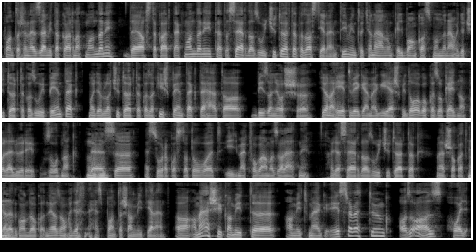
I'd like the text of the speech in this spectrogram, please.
pontosan ezzel mit akarnak mondani, de azt akarták mondani, tehát a szerda az új csütörtök, az azt jelenti, mint hogyha nálunk egy bank azt mondaná, hogy a csütörtök az új péntek, magyarul a csütörtök az a kis péntek, tehát a bizonyos jön a hétvége, meg ilyesmi dolgok, azok egy nappal előre húzódnak. De uh-huh. ez, ez szórakoztató volt így megfogalmazva látni, hogy a szerda az új csütörtök mert sokat kellett hmm. gondolkodni azon, hogy ez, ez pontosan mit jelent. A, a másik, amit, amit meg észrevettünk, az az, hogy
